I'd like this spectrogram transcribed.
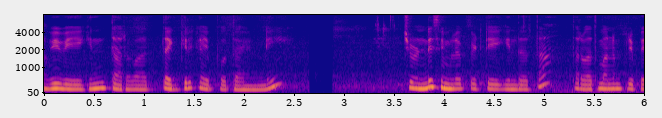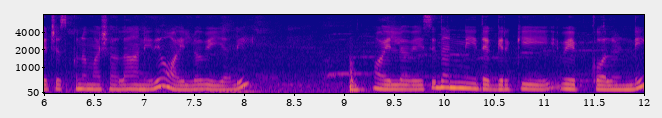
అవి వేగిన తర్వాత దగ్గరికి అయిపోతాయండి. చూడండి సిమ్లో పెట్టి వేగిన తర్వాత తర్వాత మనం ప్రిపేర్ చేసుకున్న మసాలా అనేది ఆయిల్లో వేయాలి. ఆయిల్లో వేసి దాన్ని దగ్గరికి వేపుకోవాలండి.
